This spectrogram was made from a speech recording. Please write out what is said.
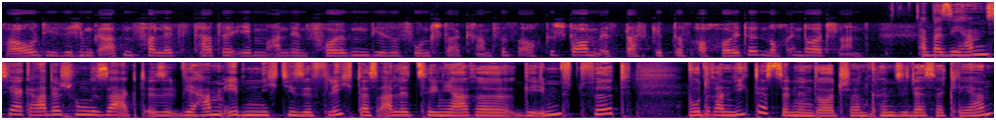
Frau, die sich im Garten verletzt hatte, eben an den Folgen dieses Wundstarkrampfes auch gestorben ist. Das gibt es auch heute noch in Deutschland. Aber Sie haben es ja gerade schon gesagt, also wir haben eben nicht diese Pflicht, dass alle zehn Jahre geimpft wird. Woran liegt das denn in Deutschland? Können Sie das erklären?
